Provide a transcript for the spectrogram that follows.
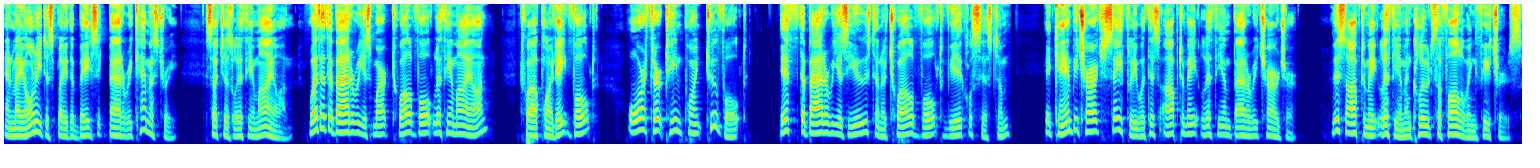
and may only display the basic battery chemistry, such as lithium ion. Whether the battery is marked 12 volt lithium ion, 12.8 volt, or 13.2 volt, if the battery is used in a 12 volt vehicle system, it can be charged safely with this Optimate lithium battery charger. This Optimate lithium includes the following features.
